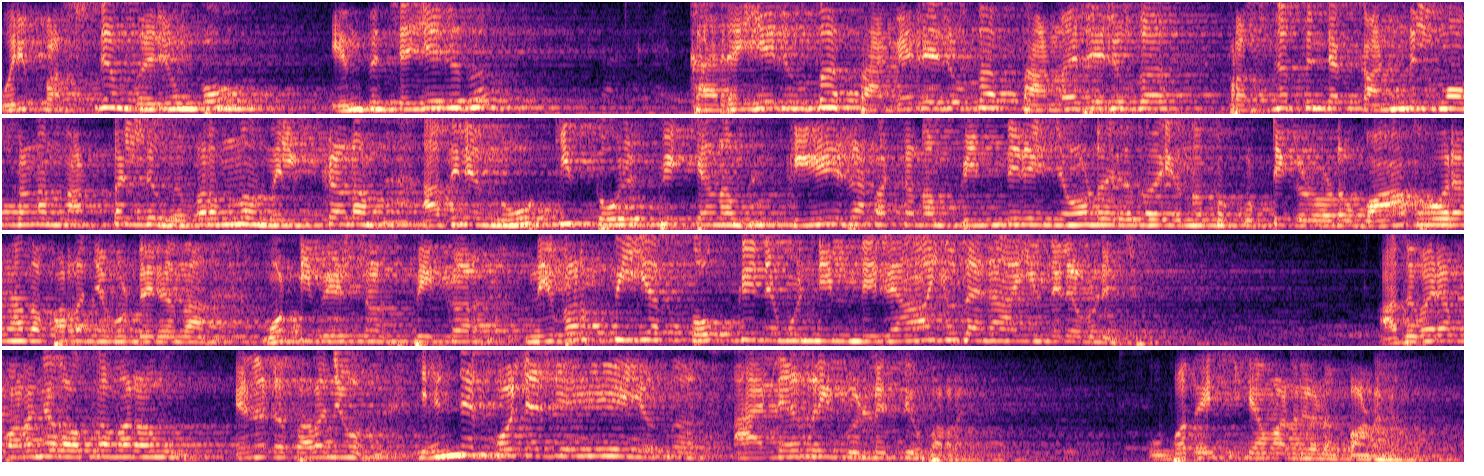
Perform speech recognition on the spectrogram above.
ഒരു പ്രശ്നം വരുമ്പോൾ എന്ത് ചെയ്യരുത്? കരയരുത് തകരരുത് തളരരുത്. പ്രശ്നത്തിന്റെ കണ്ണിൽ നോക്കണം നട്ടൽ നിവർന്ന് നിൽക്കണം അതിനെ നോക്കി തോൽപ്പിക്കണം കീഴടക്കണം പിന്തിരിഞ്ഞോടരുത് എന്നൊക്കെ കുട്ടികളോട് വാതോരാതെ പറഞ്ഞുകൊണ്ടിരുന്ന മോട്ടിവേഷണൽ സ്പീക്കർ നിവർത്തിയ തോക്കിന് മുന്നിൽ നിരായുധനായി നിലവിളിച്ചു. അതുവരെ പറഞ്ഞതൊക്കെ മറന്നു. എന്നിട്ട് പറഞ്ഞു എന്നെ കൊല്ലലേ എന്ന് അലറി വിളിച്ചു പറഞ്ഞു. ഉപദേശിക്കാൻ വളരെ എളുപ്പമാണല്ലോ.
